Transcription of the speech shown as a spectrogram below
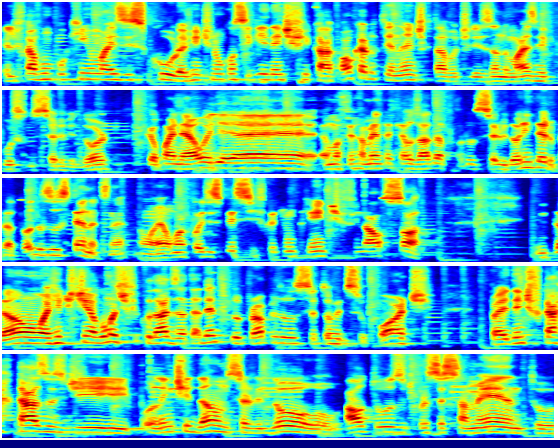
ele ficava um pouquinho mais escuro. A gente não conseguia identificar qual era o tenante que estava utilizando mais recursos do servidor, porque o painel ele é, é uma ferramenta que é usada para o servidor inteiro, para todos os tenants, né? Não é uma coisa específica de um cliente final só. Então, a gente tinha algumas dificuldades até dentro do próprio setor de suporte para identificar casos de pô, lentidão no servidor, alto uso de processamento,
